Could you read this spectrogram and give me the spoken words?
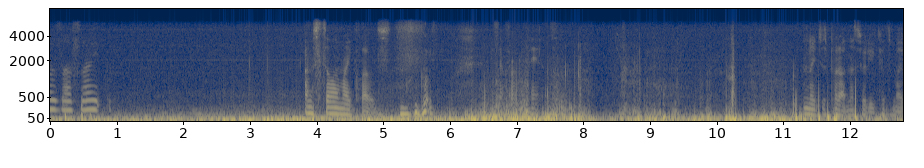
was last night? I'm still in my clothes. Except for my pants. And I just put on this hoodie because my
